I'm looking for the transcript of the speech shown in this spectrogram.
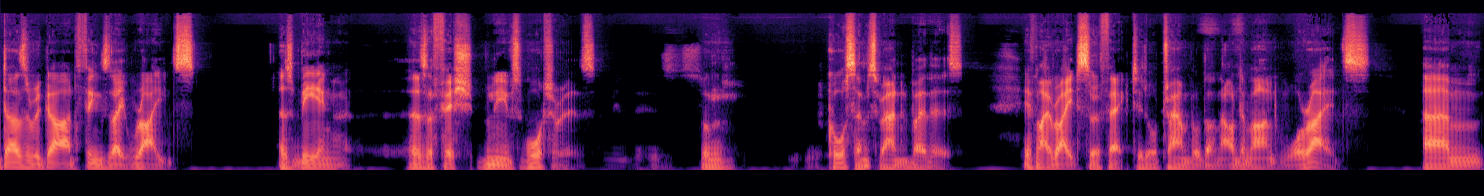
does regard things like rights as being as a fish believes water is. Sort of, of course, I'm surrounded by this. If my rights are affected or trampled on, I'll demand more rights. Um,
